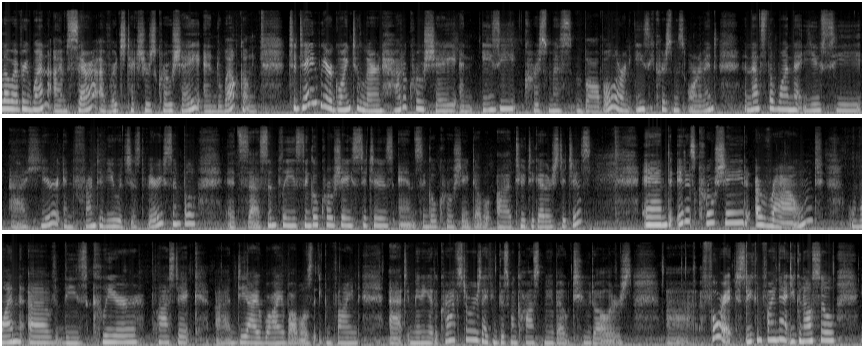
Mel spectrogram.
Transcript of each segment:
Hello everyone, I'm Sarah of Rich Textures Crochet and welcome. Today we are going to learn how to crochet an easy Christmas bauble or an easy Christmas ornament and that's the one that you see uh, here in front of you. It's just very simple. It's uh, simply single crochet stitches and single crochet double uh, two together stitches and it is crocheted around one of these clear plastic uh, DIY baubles that you can find at many of the craft stores. I think this one cost me about $2 uh, for it. So you can find that. You can also,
